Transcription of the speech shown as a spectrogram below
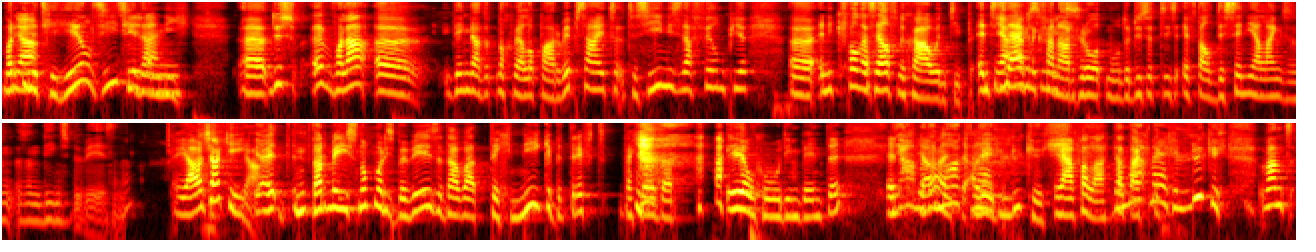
maar in het geheel ziet Zie je dat dat niet. Eh, dus, eh, voilà, eh, ik denk dat het nog wel op haar website te zien is, dat filmpje. Eh, en ik vond dat zelf een gouden tip. En het is eigenlijk van haar grootmoeder, dus het is, heeft al decennia lang zijn, zijn dienst bewezen. Hè? Ja, Jackie, Ja. jij- daarmee is nog maar eens bewezen dat wat technieken betreft, dat jij daar heel goed in bent. Hè. En, Ja, maar dat maakt allee, mij gelukkig. Ja, voilà, dat, Dat maakt mij ik. gelukkig. Want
